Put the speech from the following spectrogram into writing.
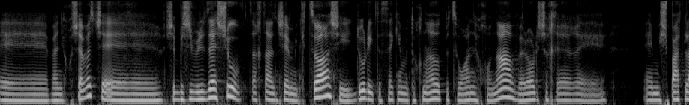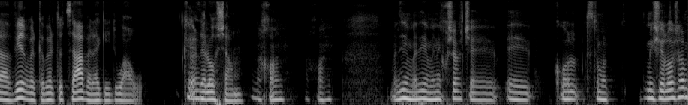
אה, ואני חושבת ש... שבשביל זה, שוב, צריך את האנשי מקצוע שידעו להתעסק עם התוכנה הזאת בצורה נכונה, ולא לשחרר אה, אה, משפט לאוויר ולקבל תוצאה ולהגיד, וואו, כן. זה לא שם. נכון, נכון. מדהים, מדהים. אני חושבת שכל, זאת אומרת, מי שלא שם,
